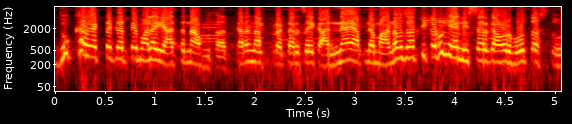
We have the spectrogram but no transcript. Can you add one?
दुःख व्यक्त करते. मला यातना होतात. कारण एक प्रकारचा एक अन्याय आपल्या मानवजातीकडून या निसर्गावर होत असतो.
